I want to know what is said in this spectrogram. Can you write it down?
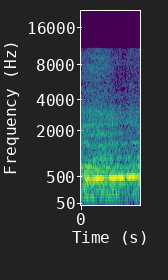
Música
